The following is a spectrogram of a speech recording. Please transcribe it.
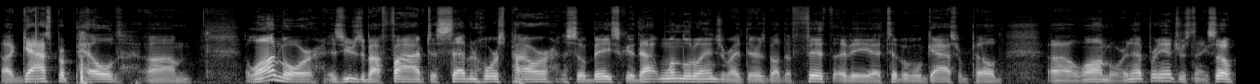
uh, gas-propelled um, lawnmower is used about five to seven horsepower. So basically that one little engine right there is about the fifth of a, uh, typical gas propelled uh, lawnmower. Isn't that pretty interesting? So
